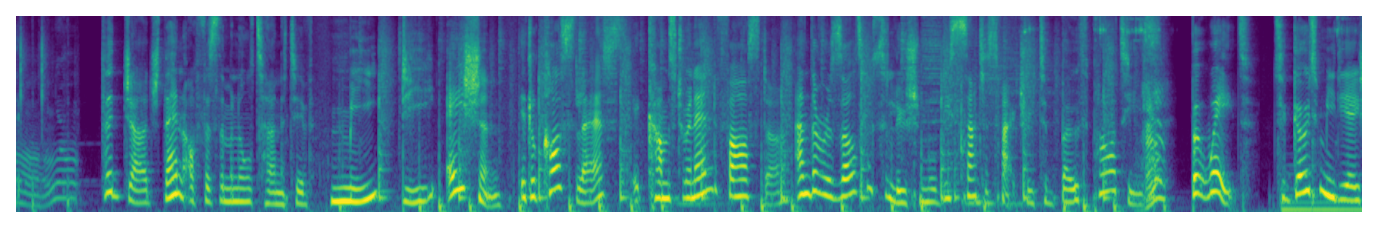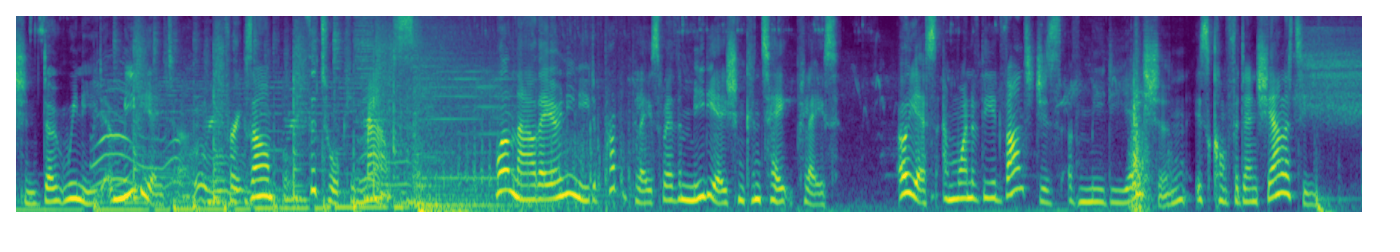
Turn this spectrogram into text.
the judge then offers them an alternative mediation. It'll cost less, it comes to an end faster, and the resulting solution will be satisfactory to both parties. But wait, to go to mediation, don't we need a mediator? For example, the talking mouse. Well, now they only need a proper place where the mediation can take place. Oh, yes, and one of the advantages of mediation is confidentiality.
